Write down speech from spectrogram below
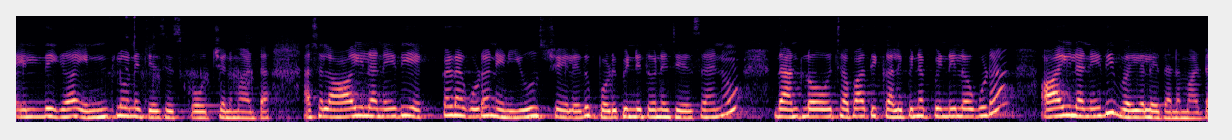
హెల్తీగా ఇంట్లోనే చేసేసుకోవచ్చు అనమాట అసలు ఆయిల్ అనేది ఎక్కడ కూడా నేను యూజ్ చేయలేదు. పొడి పిండితోనే చేశాను. దాంట్లో చపాతీ కలిపిన పిండిలో కూడా ఆయిల్ అనేది వేయలేదన్నమాట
